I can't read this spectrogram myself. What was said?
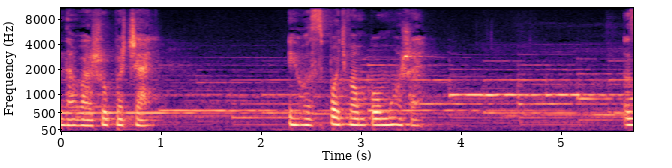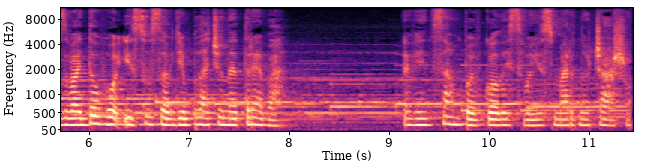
на вашу печаль, і Господь вам поможе. Звать довго Ісуса в дім плачу не треба. Він сам пив колись свою смертну чашу.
